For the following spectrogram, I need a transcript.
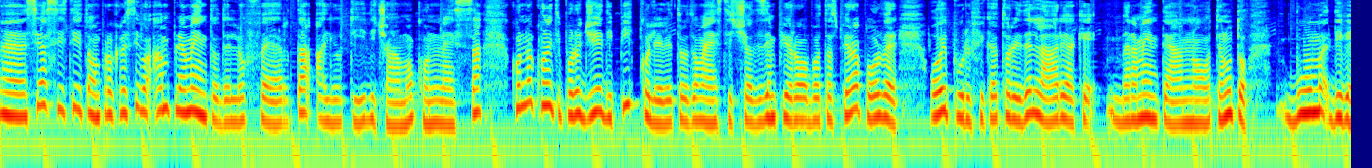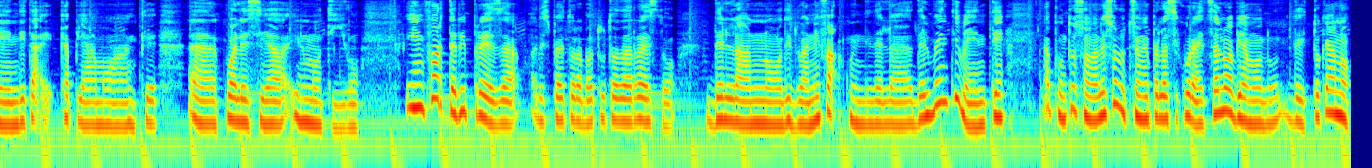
eh, si è assistito a un progressivo ampliamento dell'offerta IoT, diciamo, connessa con alcune tipologie di piccoli elettrodomestici, ad esempio i robot aspirapolvere o i purificatori dell'aria che veramente hanno ottenuto boom di vendita e capiamo anche eh, quale sia il motivo. In forte ripresa rispetto alla battuta d'arresto dell'anno di due anni fa, quindi del, del 2020, appunto sono le soluzioni per la sicurezza. Lo abbiamo detto che hanno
